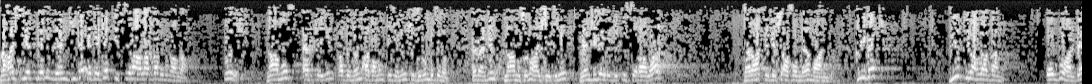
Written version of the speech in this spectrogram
ve haysiyetleri rencide edecek iftiralarda bulunanlar. Irz, namus erkeğin, kadının, adamın, kızının, kızının, butunun. Efendim, namusunu, haysiyetini rencide edecek iftiralar, beraat gecesi af olmaya manidir. Gıybet, büyük günahlardan olduğu halde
